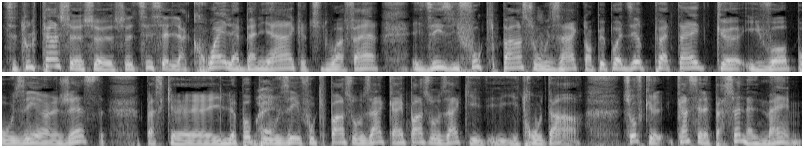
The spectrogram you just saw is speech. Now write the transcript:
C'est tout le temps ce, ce, ce tu sais, la croix et la bannière que tu dois faire. Ils disent il faut qu'il pense aux actes. On peut pas dire peut-être qu'il va poser un geste parce qu'il euh, l'a pas posé. Il faut qu'il pense aux actes. Quand il pense aux actes, il, est trop tard. Sauf que quand c'est la personne elle-même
